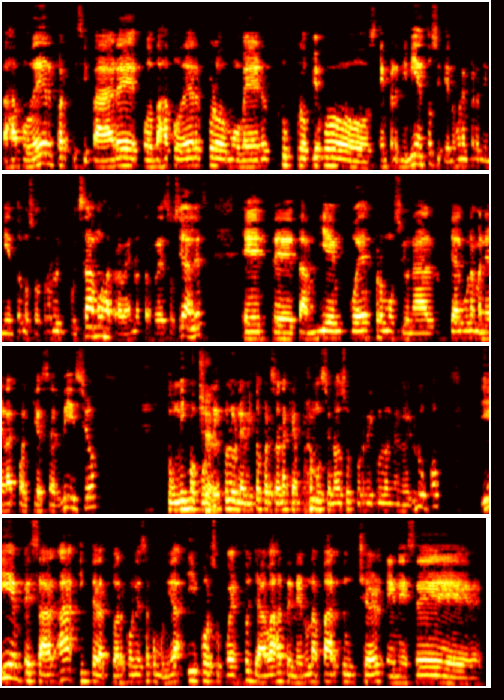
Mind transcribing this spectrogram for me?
Vas a poder participar, eh, pues vas a poder promover tus propios emprendimientos. Si tienes un emprendimiento, nosotros lo impulsamos a través de nuestras redes sociales. Este, también puedes promocionar de alguna manera cualquier servicio tu mismo currículum. He visto personas que han promocionado su currículum en el grupo y empezar a interactuar con esa comunidad. Y por supuesto, ya vas a tener una parte, un share en ese,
